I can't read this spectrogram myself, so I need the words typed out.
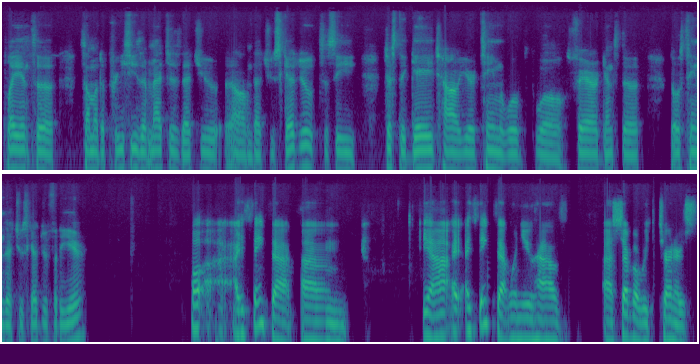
play into some of the preseason matches that you um, that you scheduled to see just to gauge how your team will will fare against the those teams that you scheduled for the year? Well, I think that um, yeah, I, I, think that when you have uh, several returners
